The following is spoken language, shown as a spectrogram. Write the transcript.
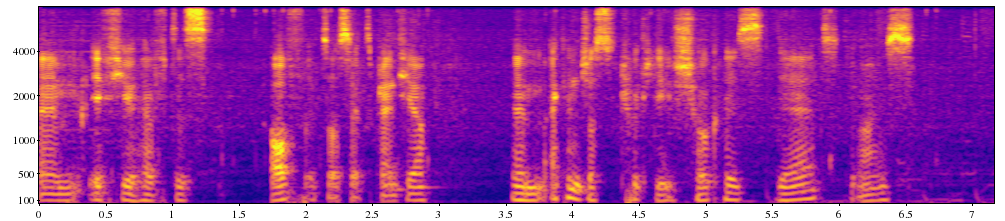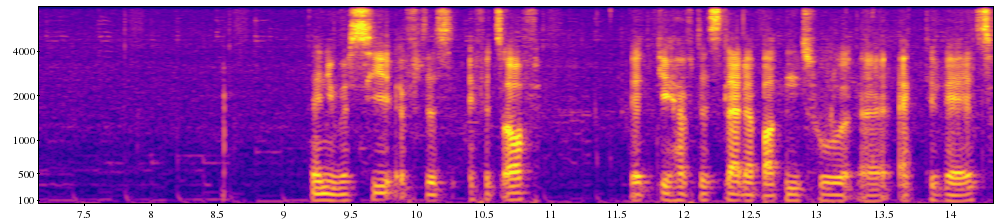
Um, if you have this off, it's also explained here. Um, I can just quickly showcase that device. Then you will see if this if it's off, that you have this slider button to uh, activate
